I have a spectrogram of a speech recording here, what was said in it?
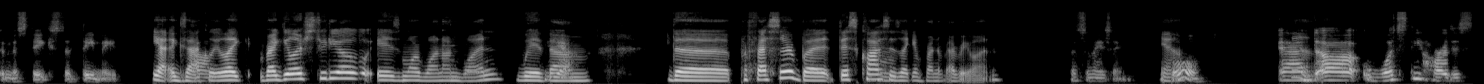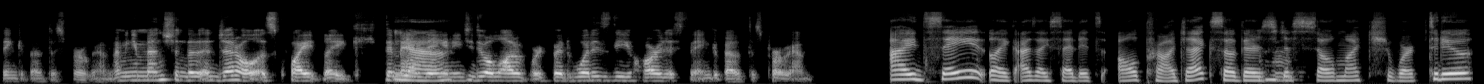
the mistakes that they made. Yeah, exactly. Um, like regular studio is more one-on-one with yeah. um the professor, but this class mm-hmm. is like in front of everyone. That's amazing. Yeah. Cool. And yeah. uh what's the hardest thing about this program? I mean, you mentioned that in general it's quite like demanding yeah. and you need to do a lot of work, but what is the hardest thing about this program? I'd say, like, as I said, it's all projects. So there's mm-hmm. just so much work to do.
